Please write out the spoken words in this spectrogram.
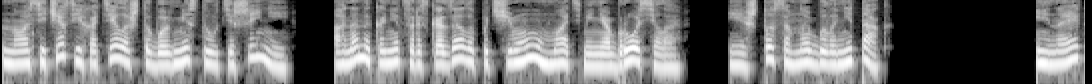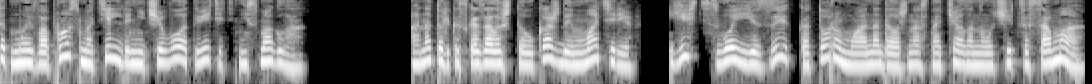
Но сейчас я хотела, чтобы вместо утешений она, наконец, рассказала, почему мать меня бросила и что со мной было не так. И на этот мой вопрос Матильда ничего ответить не смогла. Она только сказала, что у каждой матери есть свой язык, которому она должна сначала научиться сама,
